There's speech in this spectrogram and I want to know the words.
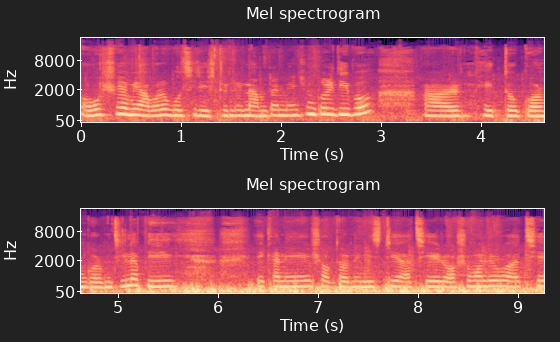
অবশ্যই আমি আবারও বলছি, রেস্টুরেন্টের নামটা মেনশন করে দিব। আর এই তো গরম গরম জিলাপি। এখানে সব ধরনের মিষ্টি আছে, রসমালাইও আছে।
